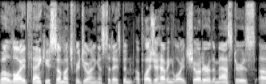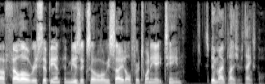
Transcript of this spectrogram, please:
Well, Lloyd, thank you so much for joining us today. It's been a pleasure having Lloyd Shorter, the Masters uh, Fellow recipient in Music Solo Recital for 2018. It's been my pleasure. Thanks, Paul.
